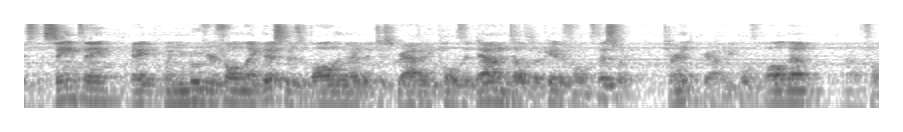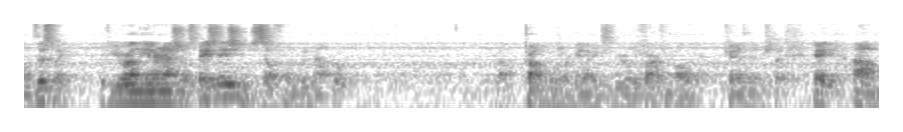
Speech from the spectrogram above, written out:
It's the same thing, okay? When you move your phone like this, there's a ball in there that just gravity pulls it down and tells it, okay, the phone's this way. Turn it, gravity pulls the ball down, now the phone's this way. If you were on the International Space Station, your cell phone would not work. Well, probably would work anyway, because you're really far from all the transmitters, but, okay, um,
